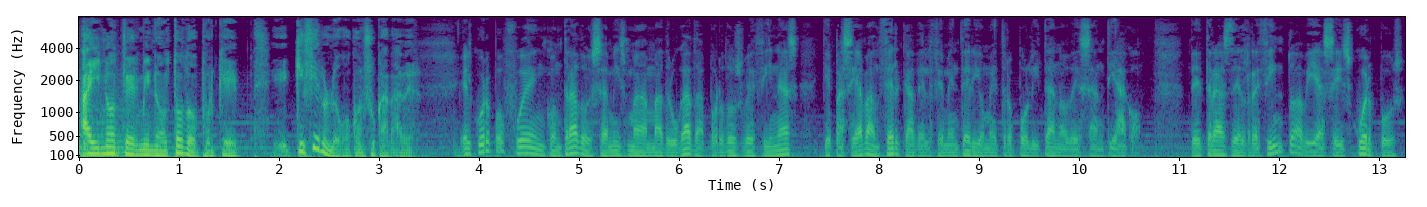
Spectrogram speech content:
Ahí no terminó todo, porque eh, ¿qué hicieron luego con su cadáver? El cuerpo fue encontrado esa misma madrugada por dos vecinas que paseaban cerca del cementerio metropolitano de Santiago. Detrás del recinto había seis cuerpos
